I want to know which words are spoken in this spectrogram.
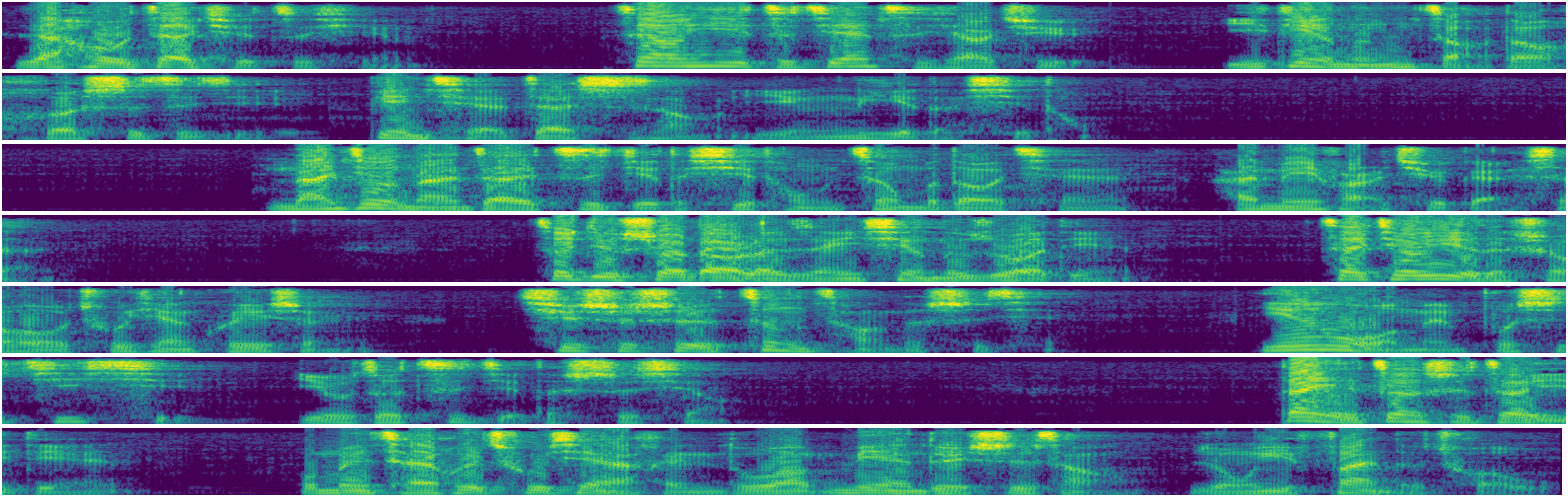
然后再去执行，这样一直坚持下去，一定能找到合适自己并且在市场盈利的系统。难就难在自己的系统挣不到钱，还没法去改善。这就说到了人性的弱点，在交易的时候出现亏损，其实是正常的事情，因为我们不是机器，有着自己的思想。但也正是这一点，我们才会出现很多面对市场容易犯的错误：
